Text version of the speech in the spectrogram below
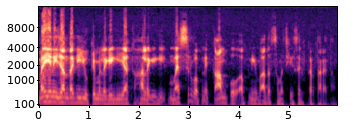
मैं ये नहीं जानता कि यूके में लगेगी या कहाँ लगेगी। मैं सिर्फ़ अपने काम को, अपनी इबादत समझ के सिर्फ़ करता रहता हूँ।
